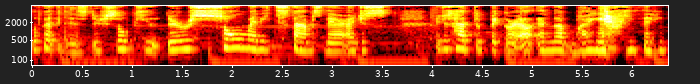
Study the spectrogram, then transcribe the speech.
Look at this. They're so cute. There are so many stamps there. I just I just had to pick or I'll end up buying everything.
